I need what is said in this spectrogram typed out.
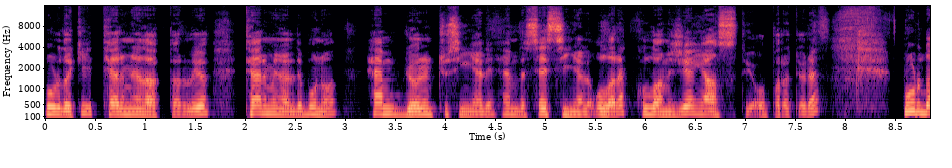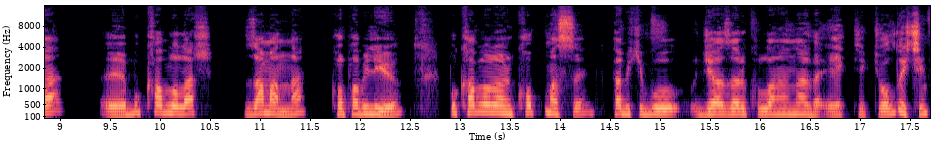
buradaki terminale aktarılıyor. Terminalde bunu hem görüntü sinyali hem de ses sinyali olarak kullanıcıya yansıtıyor operatöre. Burada e, bu kablolar zamanla kopabiliyor. Bu kabloların kopması tabii ki bu cihazları kullananlar da elektrikçi olduğu için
